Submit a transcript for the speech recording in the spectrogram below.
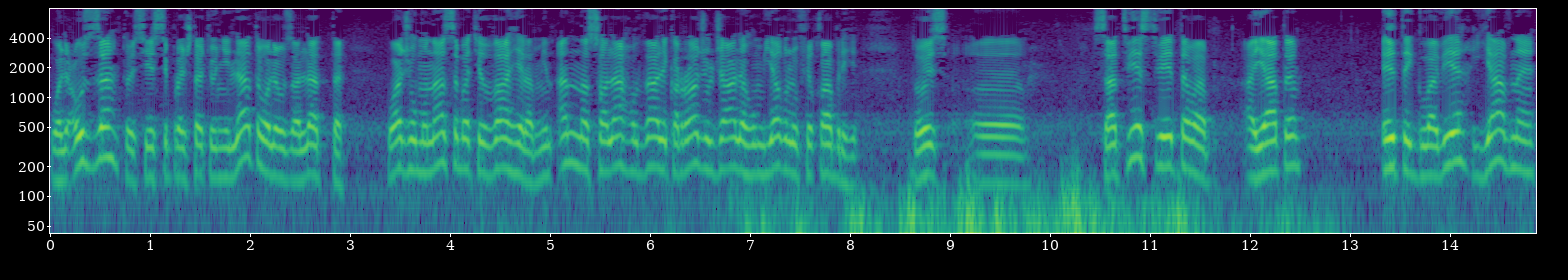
Валь узза, то есть если прочитать у нилята, валь уза лятта. Ваджу мунасабати захира, мин анна саляху дhalика раджуль джаляхум яглю фи кабрихи. То есть, э, соответствие этого аята, этой главе явное,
